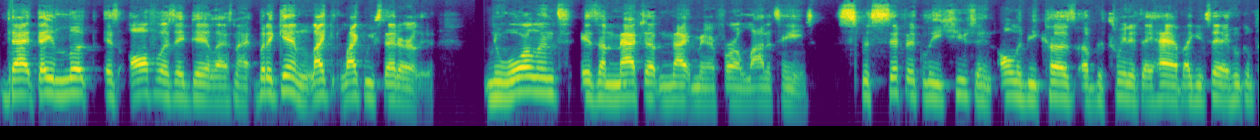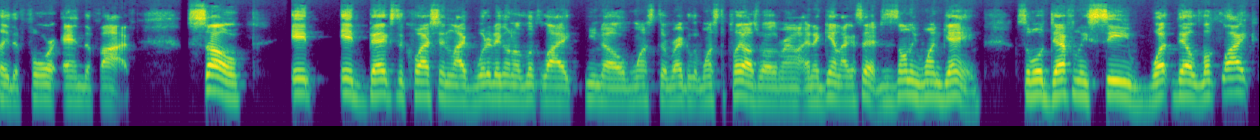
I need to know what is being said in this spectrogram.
that they looked as awful as they did last night. But again, like like we said earlier, New Orleans is a matchup nightmare for a lot of teams, specifically Houston, only because of the tweeners they have, like you said, who can play the four and the five. So it it begs the question like what are they going to look like you know once the regular once the playoffs roll around and again like i said this is only one game so we'll definitely see what they'll look like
